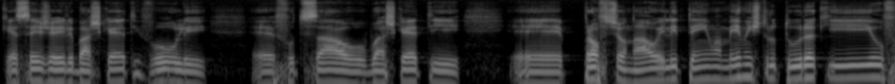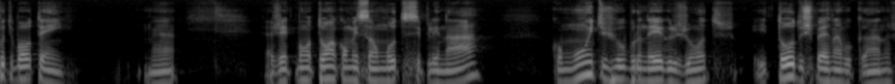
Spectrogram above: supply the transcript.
quer seja ele basquete, vôlei, é, futsal, basquete é, profissional, ele tem uma mesma estrutura que o futebol tem. Né? A gente montou uma comissão multidisciplinar, com muitos rubro-negros juntos, e todos pernambucanos,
